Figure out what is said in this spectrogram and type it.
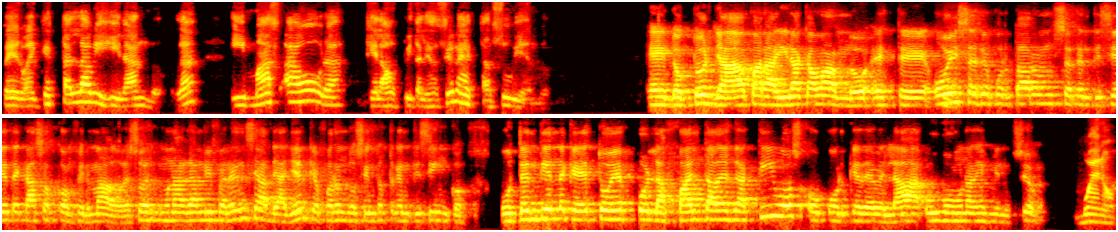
pero hay que estarla vigilando, ¿verdad? Y más ahora que las hospitalizaciones están subiendo. Eh, doctor, ya para ir acabando, este, hoy se reportaron 77 casos confirmados. Eso es una gran diferencia de ayer que fueron 235. ¿Usted entiende que esto es por la falta de reactivos o porque de verdad hubo una disminución? Bueno,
